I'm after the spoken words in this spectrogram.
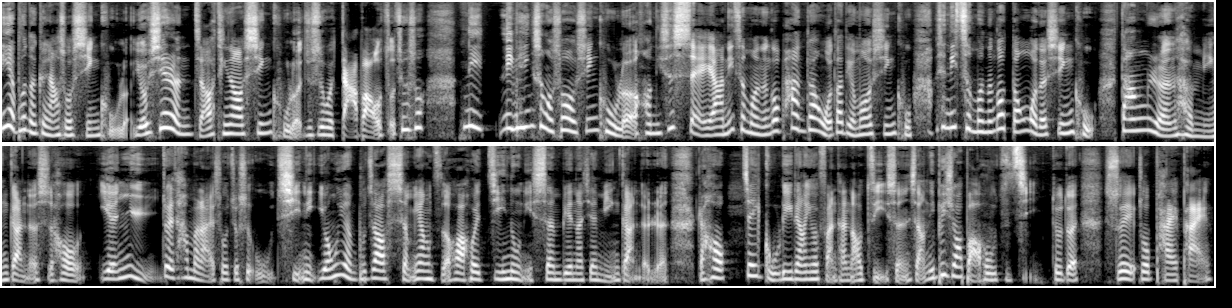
你也不能跟人家说辛苦了。有些人只要听到辛苦了，就是会大暴走，就是说你你凭什么说我辛苦了？哈，你是谁呀？你怎么能够判断我到底有没有辛苦？而且你怎么能够懂我的辛苦？当人很敏感的时候，言语对他们来说就是武器。你永远不知道什么样子的话会激怒你身边那些敏感的人，然后这一股力量又反弹到自己身上。你必须要保护自己，对不对？所以说拍拍。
